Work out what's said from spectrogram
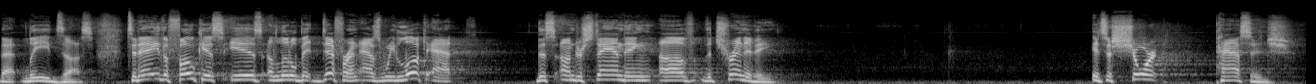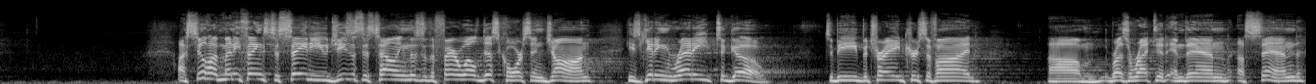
that leads us. Today, the focus is a little bit different as we look at this understanding of the Trinity. It's a short passage. I still have many things to say to you. Jesus is telling this is the farewell discourse in John. He's getting ready to go, to be betrayed, crucified, um, resurrected, and then ascend,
